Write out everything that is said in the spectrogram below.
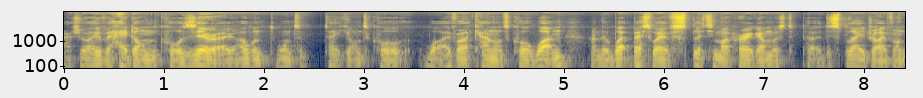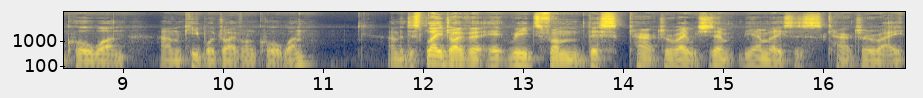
actual overhead on core 0 I want, want to take it onto core whatever I can onto core 1 and the best way of splitting my program was to put a display driver on core 1 and the keyboard driver on core 1 and the display driver it reads from this character array which is the emulator's character array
